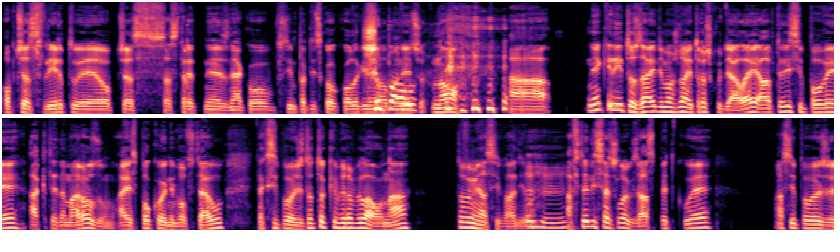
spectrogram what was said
občas flirtuje, občas sa stretne s nejakou sympatickou kolegyňou alebo niečo. No, a niekedy to zajde možno aj trošku ďalej, ale vtedy si povie, ak teda má rozum a je spokojný vo vzťahu, tak si povie, že toto keby robila ona, to by mi asi vadilo. Uh-huh. A vtedy sa človek zaspetkuje asi povie, že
